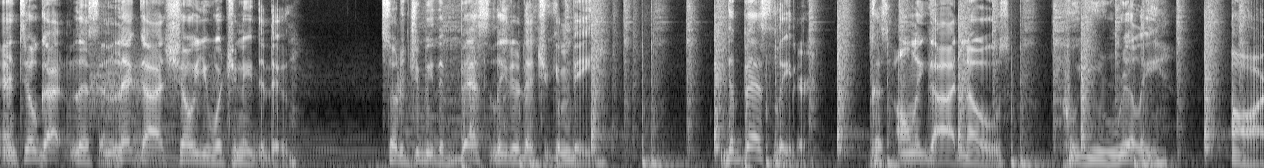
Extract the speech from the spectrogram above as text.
until God, listen, let God show you what you need to do so that you be the best leader that you can be. The best leader. Because only God knows who you really are.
